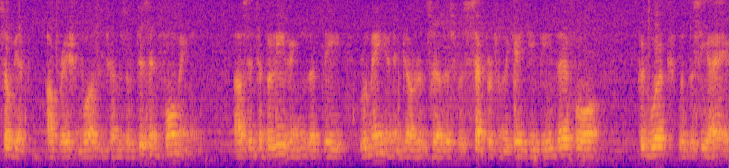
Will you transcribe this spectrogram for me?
Soviet operation was in terms of disinforming us into believing that the Romanian intelligence service was separate from the KGB, therefore could work with the CIA.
